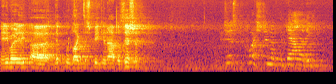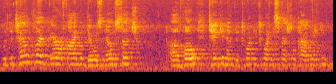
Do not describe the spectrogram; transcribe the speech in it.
Anybody uh, that would like to speak in opposition? Just a question of legality. Would the town clerk verify that there was no such uh, vote taken at the 2020 special town meeting?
